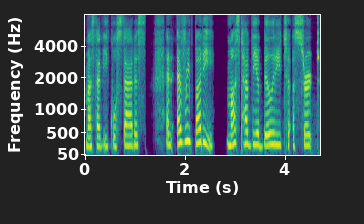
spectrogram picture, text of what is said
must have equal status. And everybody must have the ability to assert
